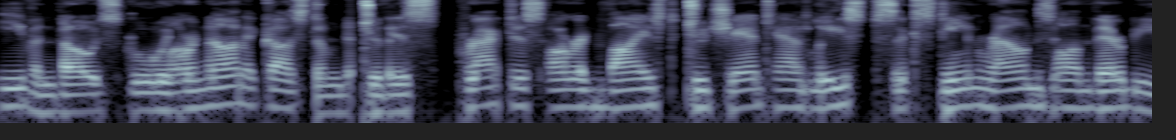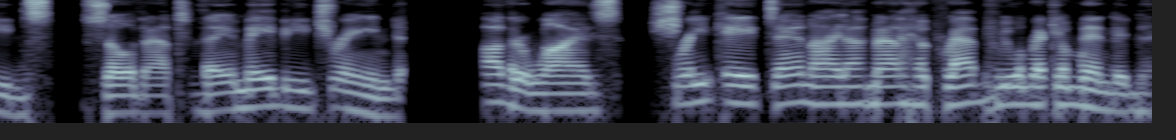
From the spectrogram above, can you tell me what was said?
Even those who are not accustomed to this practice are advised to chant at least 16 rounds on their beads, so that they may be trained. Otherwise, Sri Caitanya Mahaprabhu recommended,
